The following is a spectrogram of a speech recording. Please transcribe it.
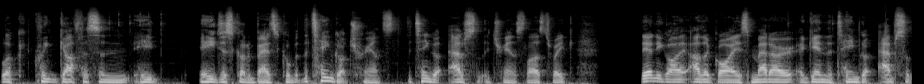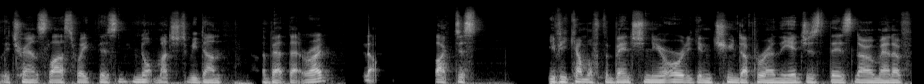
look, Clint Gutherson, he he just got a bad score, but the team got trounced. The team got absolutely trounced last week. The only guy, other guy is Matto. Again, the team got absolutely trounced last week. There's not much to be done about that, right? No. Like just if you come off the bench and you're already getting tuned up around the edges, there's no amount of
